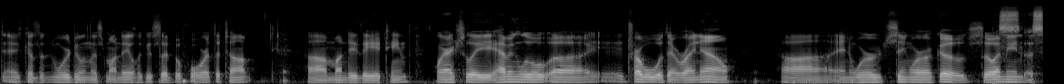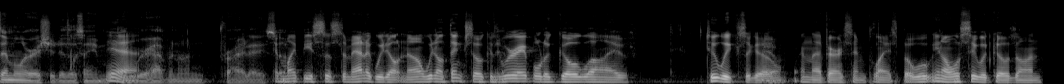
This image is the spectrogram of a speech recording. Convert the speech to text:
because we're doing this Monday, like I said before at the top, uh, Monday the 18th. We're actually having a little uh, trouble with it right now, uh, and we're seeing where it goes. So I mean, a similar issue to the same Yeah. thing we are having on Friday. So. it might be systematic. We don't know. We don't think so because we were able to go live two weeks ago in that very same place. But we'll, you know, we'll see what goes on,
